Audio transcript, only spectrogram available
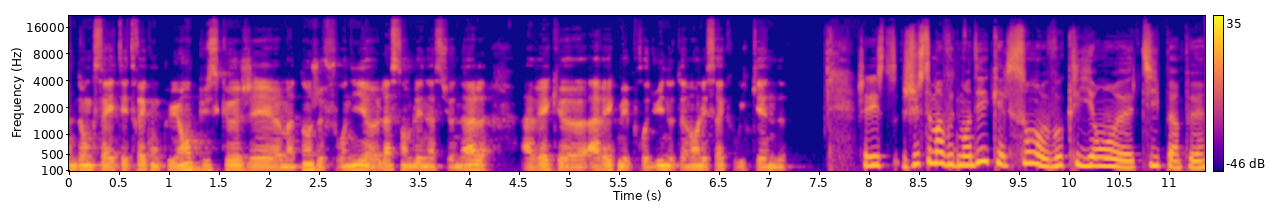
Donc ça a été très concluant puisque j'ai euh, maintenant je fournis euh, l'Assemblée nationale avec avec mes produits, notamment les sacs week-end. J'allais justement vous demander quels sont vos clients types un peu?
